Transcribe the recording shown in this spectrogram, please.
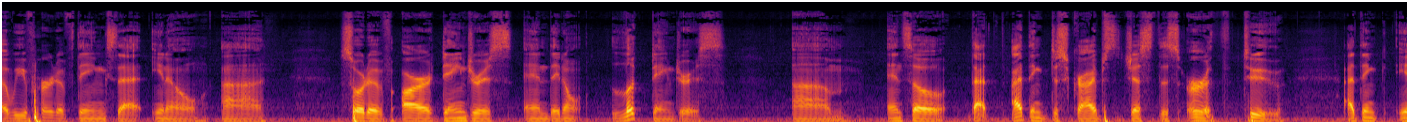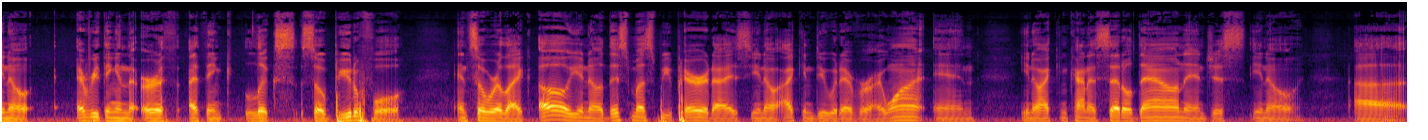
uh, we've heard of things that, you know, uh, sort of are dangerous and they don't look dangerous. Um, and so that I think describes just this earth too. I think, you know, everything in the earth I think looks so beautiful. And so we're like, oh, you know, this must be paradise. You know, I can do whatever I want and, you know, I can kind of settle down and just, you know, uh,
